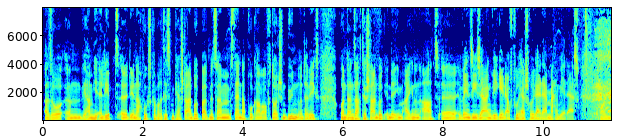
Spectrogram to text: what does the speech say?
also ähm, wir haben hier erlebt, äh, den Nachwuchskabarettisten Pierre Steinbrück bald mit seinem Stand-Up-Programm auf deutschen Bühnen unterwegs. Und dann sagte Steinbrück in der ihm eigenen Art, äh, wenn Sie sagen, wir gehen auf Tour, Herr Schröder, dann machen wir das. Und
